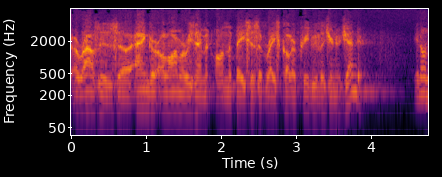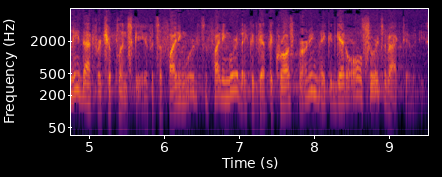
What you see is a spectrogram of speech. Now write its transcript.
arouses uh, anger, alarm, or resentment on the basis of race, color, creed, religion, or gender. You don't need that for Chaplinsky. If it's a fighting word, it's a fighting word. They could get the cross burning. They could get all sorts of activities.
